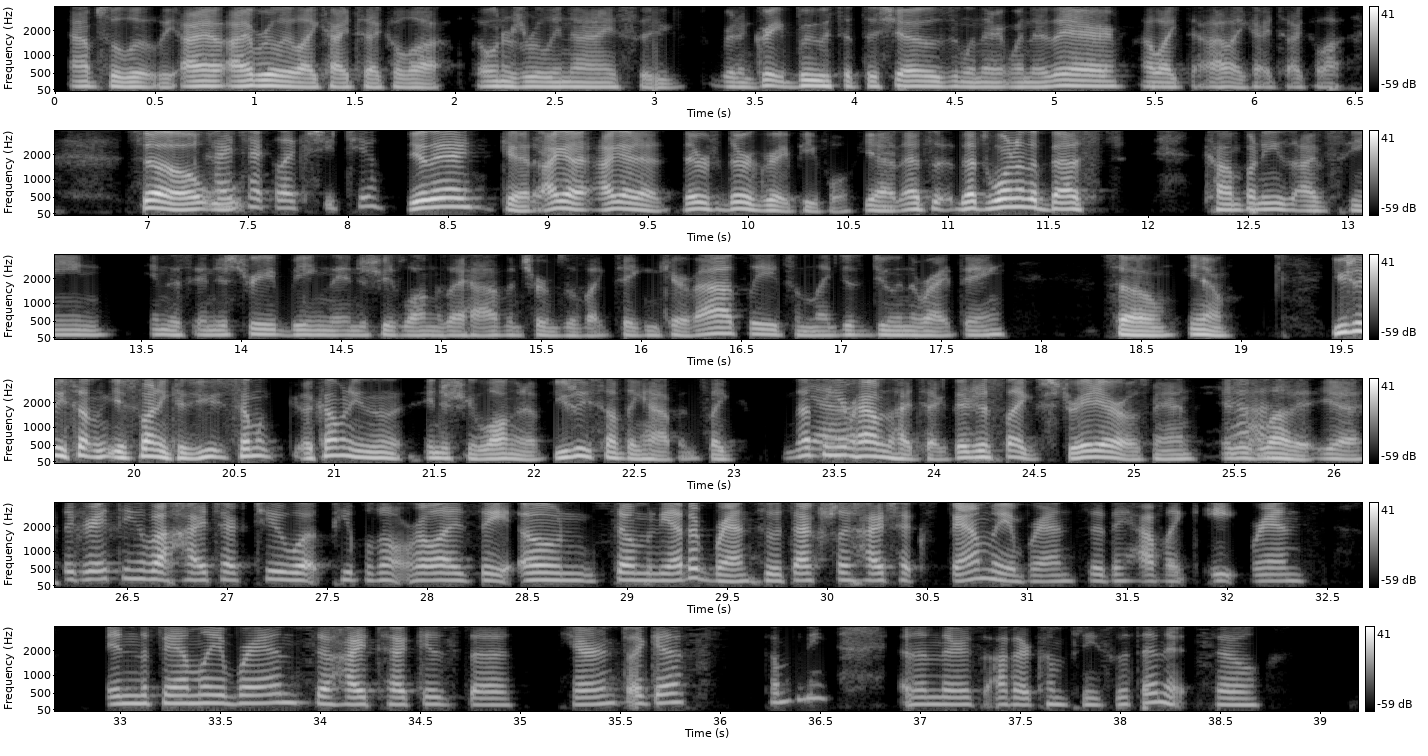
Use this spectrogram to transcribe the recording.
Absolutely. I, I really like high tech a lot. The owner's really nice. They're in a great booth at the shows when they're when they're there. I like that. I like high tech a lot. So High Tech likes you too. do they? Good. I got I got they're they're great people. Yeah, that's that's one of the best companies I've seen in this industry, being the industry as long as I have in terms of like taking care of athletes and like just doing the right thing. So, you know, usually something it's funny because you some a company in the industry long enough, usually something happens. Like nothing ever Yeah. happens high tech. They're just like straight arrows, man. I just love it. Yeah. The great thing about High Tech too, what people don't realize, they own so many other brands. So it's actually High Tech family of brands. So they have like eight brands in the family of brands. So High Tech is the parent, I guess, company. And then there's other companies within it. So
